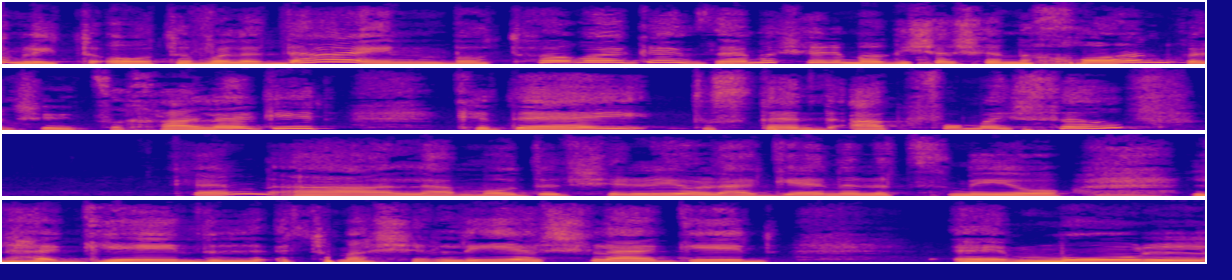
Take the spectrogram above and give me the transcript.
גם לטעות, אבל עדיין, באותו רגע זה מה שאני מרגישה שנכון ושאני צריכה להגיד, כדי to stand up for myself, כן, לעמוד על שלי או להגן על עצמי או להגיד את מה שלי יש להגיד אה, מול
